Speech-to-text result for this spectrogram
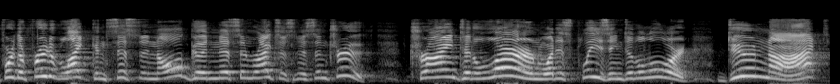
For the fruit of light consists in all goodness and righteousness and truth, trying to learn what is pleasing to the Lord. Do not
